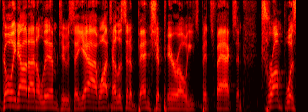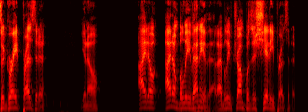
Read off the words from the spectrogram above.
going out on a limb to say, "Yeah, I watch. I listen to Ben Shapiro. He spits facts, and Trump was a great president." You know, I don't. I don't believe any of that. I believe Trump was a shitty president.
